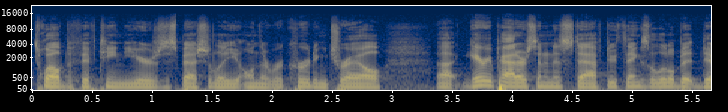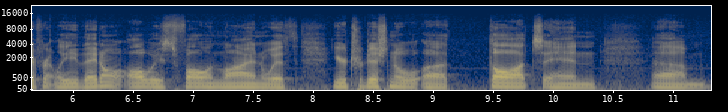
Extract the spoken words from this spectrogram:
12 to 15 years, especially on the recruiting trail. Uh, Gary Patterson and his staff do things a little bit differently. They don't always fall in line with your traditional uh, thoughts and um,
